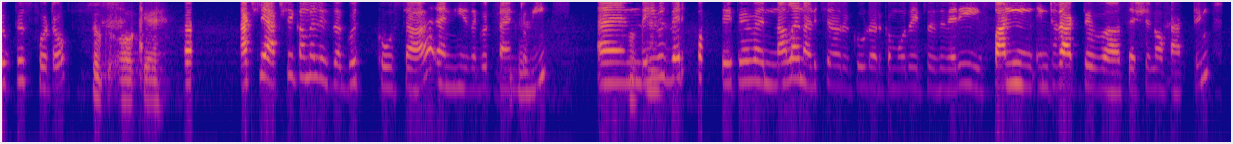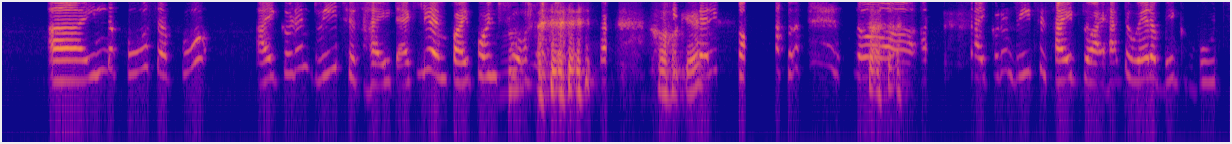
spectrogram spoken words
took this photo okay actually Akshay Kamal is a good co-star and he's a good friend to me and Okay. he was very cooperative and நல்லா நடிச்சாரு கூட இருக்கும்போது it was a very fun interactive uh, session of acting uh, இந்த போஸ் அப்போ I couldn't reach his height actually I'm 5.4 okay very small. so uh, I couldn't reach his height so I had to wear a big boots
